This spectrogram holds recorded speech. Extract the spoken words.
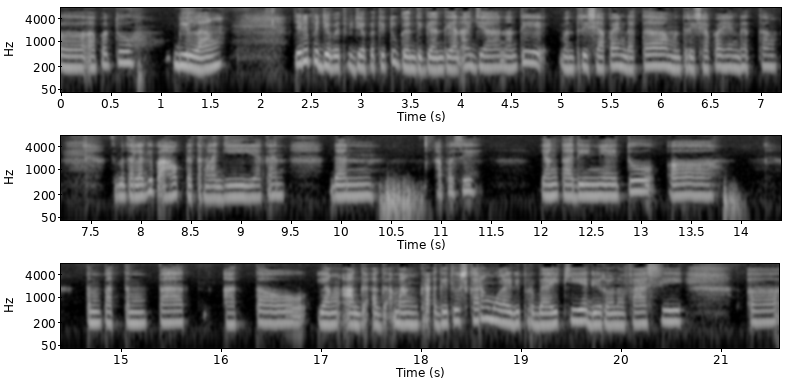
uh, apa tuh bilang jadi pejabat-pejabat itu ganti-gantian aja. Nanti menteri siapa yang datang menteri siapa yang datang. Sebentar lagi Pak Ahok datang lagi ya kan. Dan apa sih yang tadinya itu tempat tempat-tempat atau yang agak-agak mangkrak gitu sekarang mulai diperbaiki ya direnovasi. Uh,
